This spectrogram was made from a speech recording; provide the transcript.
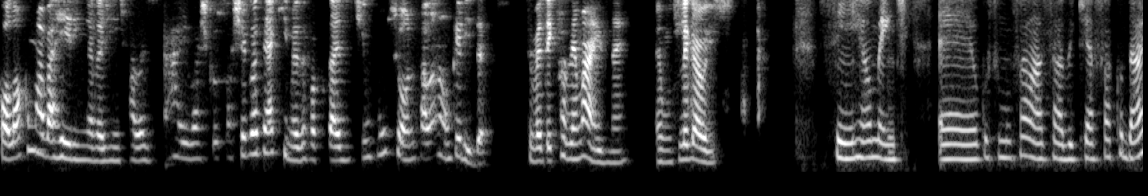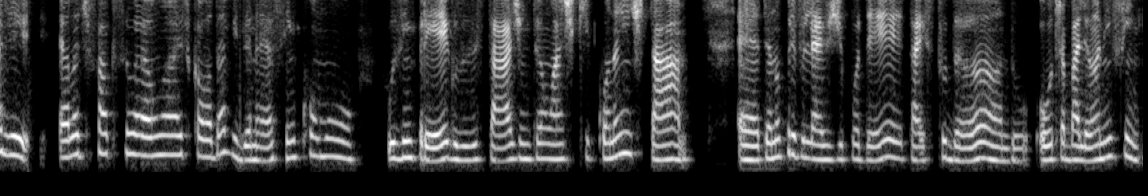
coloca uma barreirinha na gente, fala, ah, eu acho que eu só chego até aqui, mas a faculdade te impulsiona e fala, não, querida, você vai ter que fazer mais, né? É muito legal isso. Sim, realmente. É, eu costumo falar, sabe, que a faculdade, ela de fato é uma escola da vida, né? Assim como os empregos, os estágios. Então, acho que quando a gente está é, tendo o privilégio de poder estar tá estudando ou trabalhando, enfim,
